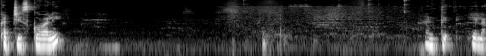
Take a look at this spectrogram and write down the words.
కట్ చేసుకోవాలి. అంతే ఇలా.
